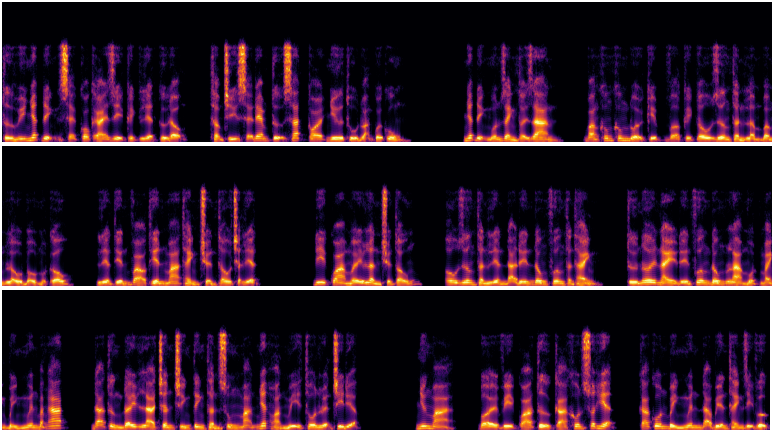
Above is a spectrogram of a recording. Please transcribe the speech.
tử huy nhất định sẽ có cái gì kịch liệt cử động, thậm chí sẽ đem tự sát coi như thủ đoạn cuối cùng. Nhất định muốn dành thời gian, bằng không không đổi kịp vợ kịch âu dương thần lẩm bẩm lầu bầu một câu, liền tiến vào thiên ma thành truyền thâu trận liệt. Đi qua mấy lần truyền tống, âu dương thần liền đã đến đông phương thần thành, từ nơi này đến phương đông là một mảnh bình nguyên bắc át đã từng đây là chân chính tinh thần sung mãn nhất hoàn mỹ thôn luyện chi địa. Nhưng mà, bởi vì quá từ cá khôn xuất hiện, cá côn bình nguyên đã biến thành dị vực.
